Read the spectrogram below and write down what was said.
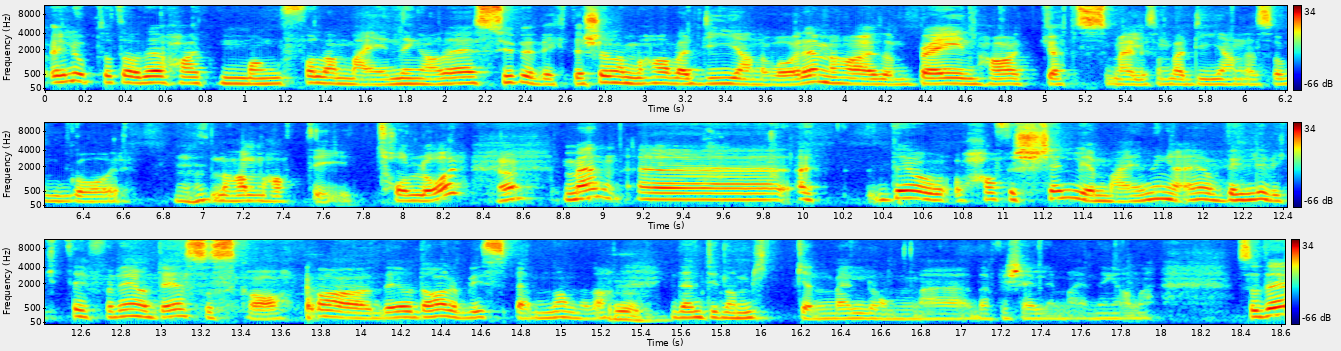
veldig opptatt av det å ha et mangfold av meninger. Det er superviktig, selv om vi har verdiene våre. Vi har liksom brain, heart, guts, som er liksom verdiene som går, mm -hmm. har vi hatt i tolv år. Ja. Men eh, et det å ha forskjellige meninger er jo veldig viktig, for det er jo det som skaper Det er jo da det blir spennende. da, mm. Den dynamikken mellom uh, de forskjellige meningene. Så, det,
